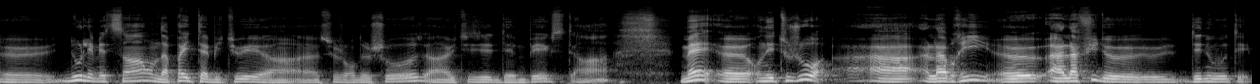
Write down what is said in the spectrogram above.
euh, nous, les médecins, on n'a pas été habitués à, ce genre de choses, à utiliser le DMP, etc. Mais euh, on est toujours à, l'abri, euh, à l'affût de, des nouveautés.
